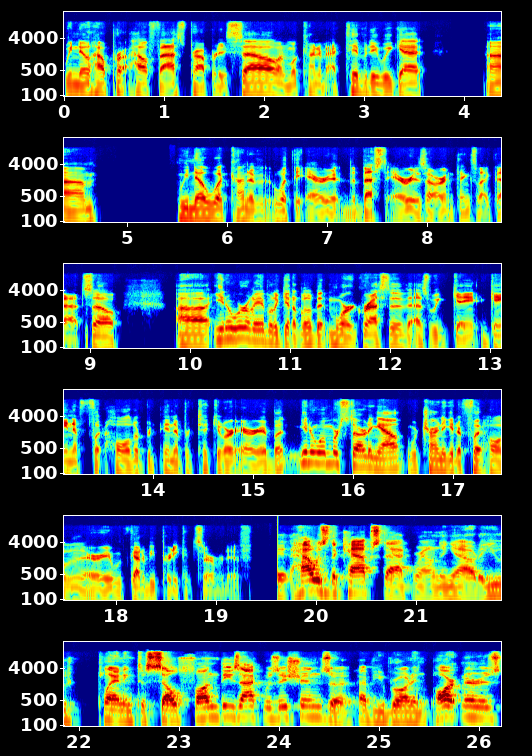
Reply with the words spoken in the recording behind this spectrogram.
We know how pro- how fast properties sell and what kind of activity we get um we know what kind of what the area the best areas are and things like that. So uh, you know we're able to get a little bit more aggressive as we gain gain a foothold in a particular area. But you know when we're starting out we're trying to get a foothold in an area we've got to be pretty conservative. How is the cap stack rounding out? Are you planning to self fund these acquisitions or have you brought in partners?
